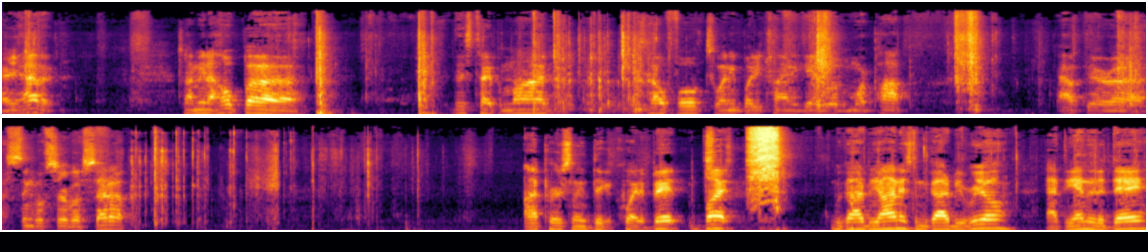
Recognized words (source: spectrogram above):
There you have it. So, I mean, I hope uh, this type of mod is helpful to anybody trying to get a little bit more pop out their uh, single servo setup. I personally dig it quite a bit, but we gotta be honest and we gotta be real. At the end of the day,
